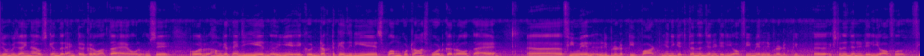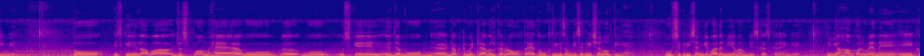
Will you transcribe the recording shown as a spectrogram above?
जो विजाइना है, उसके अंदर एंटर करवाता है और उसे, और हम कहते हैं जी ये ये एक डक्ट के ज़रिए स्पम को ट्रांसपोर्ट कर रहा होता है फीमेल रिप्रोडक्टिव पार्ट यानी कि external genitalia of female reproductive external genitalia of female तो इसके अलावा जो स्पम है, वो वो उसके जब वो डक्ट में ट्रैवल कर रहा होता है तो मुख्तु किस्म की सक्रीशन होती है। उस सक्रीशन के बारे में हम डिस्कस करेंगे। तो यहाँ पर मैंने एक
